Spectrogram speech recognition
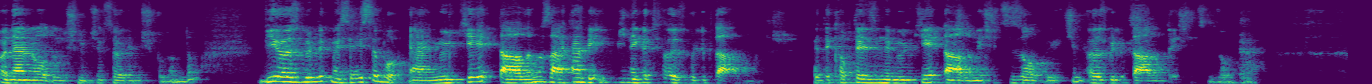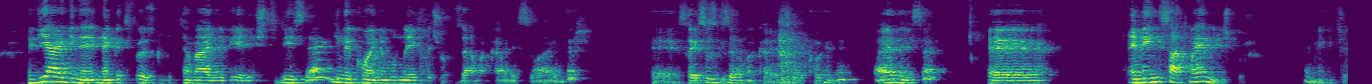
önemli olduğunu düşündüğüm için söylemiş bulundum. Bir özgürlük meselesi bu. Yani mülkiyet dağılımı zaten bir, bir negatif özgürlük dağılımıdır. Ve de kapitalizmde mülkiyet dağılımı eşitsiz olduğu için özgürlük dağılımı da eşitsiz oluyor. Diğer yine negatif özgürlük temelli bir eleştiri ise yine Cohen'in bununla ilgili çok güzel makalesi vardır. E, sayısız güzel makalesi var Cohen'in. Her neyse. E, emeğini satmaya mecbur emekçi.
